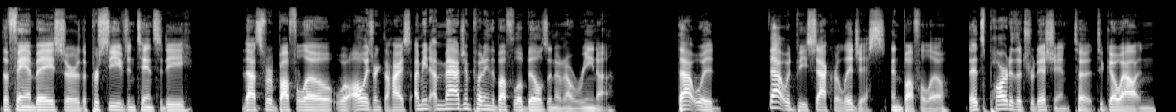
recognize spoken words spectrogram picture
the fan base or the perceived intensity that's where Buffalo will always rank the highest. I mean, imagine putting the Buffalo Bills in an arena. That would that would be sacrilegious in Buffalo. It's part of the tradition to to go out and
